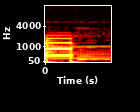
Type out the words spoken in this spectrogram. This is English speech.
you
